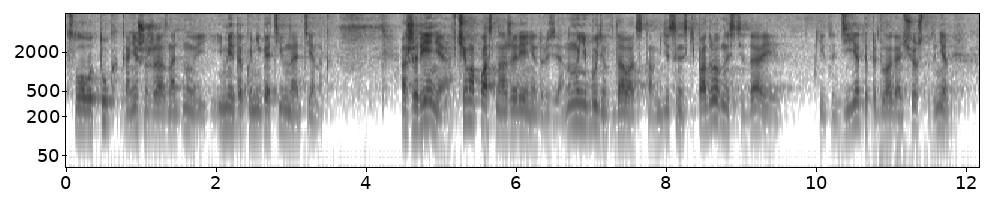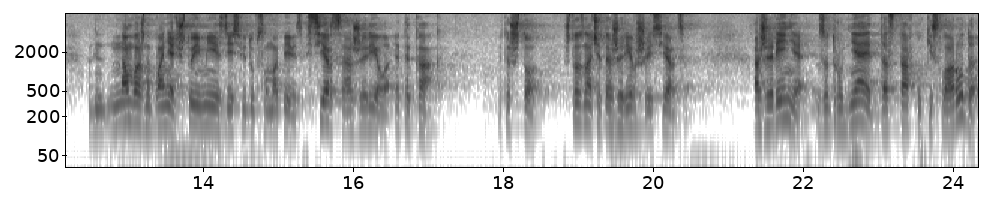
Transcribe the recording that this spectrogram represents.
слово «тук», конечно же, ну, имеет такой негативный оттенок. Ожирение. В чем опасно ожирение, друзья? Ну, мы не будем вдаваться там, в медицинские подробности, да, и какие-то диеты предлагать, еще что-то. Нет. Нам важно понять, что имеет здесь в виду псалмопевец. Сердце ожирело. Это как? Это что? Что значит ожиревшее сердце? Ожирение затрудняет доставку кислорода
